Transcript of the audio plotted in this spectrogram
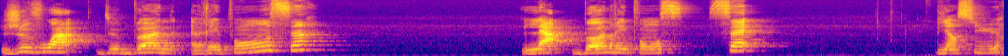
Je vois de bonnes réponses. La bonne réponse, c'est bien sûr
